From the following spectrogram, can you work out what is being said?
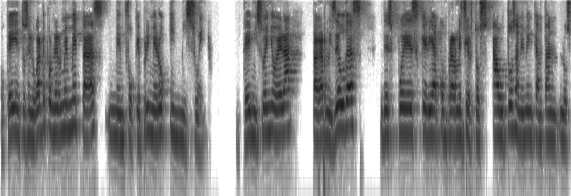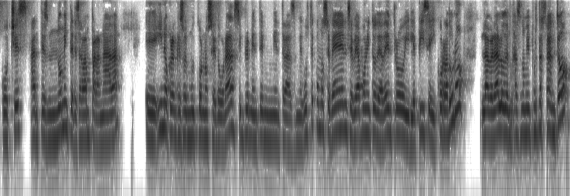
¿Ok? Entonces, en lugar de ponerme metas, me enfoqué primero en mi sueño. ¿Ok? Mi sueño era pagar mis deudas, Después quería comprarme ciertos autos. A mí me encantan los coches. Antes no me interesaban para nada. Eh, y no crean que soy muy conocedora. Simplemente mientras me guste cómo se ven, se vea bonito de adentro y le pise y corra duro, la verdad lo demás no me importa tanto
